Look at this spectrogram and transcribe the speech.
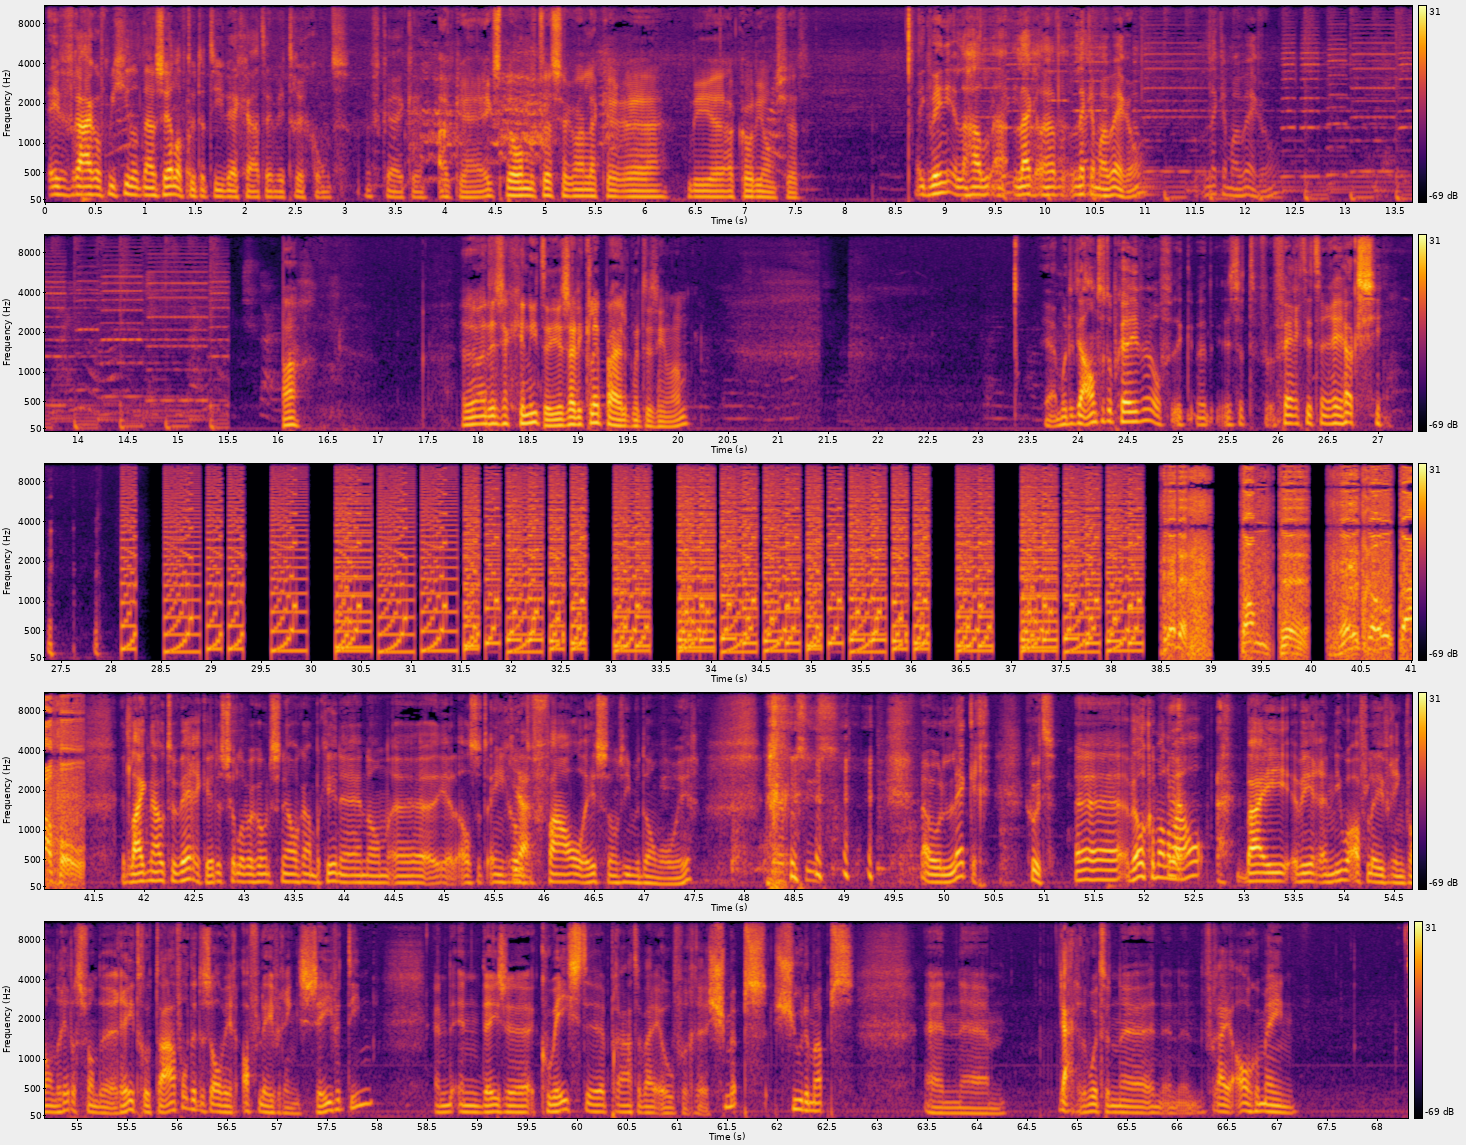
Even vragen of Michiel het nou zelf doet dat hij weggaat en weer terugkomt. Even kijken. Oké, ik speel ondertussen gewoon lekker uh, die uh, accordeon shit. Ik weet niet, haal, haal, haal, lekker maar weg hoor. Lekker maar weg hoor. Ah. Uh, dit is echt genieten. Je zou die clip eigenlijk moeten zien, man. Ja, moet ik daar antwoord op geven? Of is het, vergt dit een reactie? van de retro tafel. Het lijkt nou te werken, dus zullen we gewoon snel gaan beginnen. En dan, uh, als het één grote ja. faal is, dan zien we dan wel weer. Ja, precies. nou, lekker. Goed. Uh, welkom allemaal ja. bij weer een nieuwe aflevering van de Ridders van de Retro Tafel. Dit is alweer aflevering 17. En in deze quest praten wij over shmups, shoot-em-ups. En uh, ja, dat wordt een, een, een, een vrij algemeen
